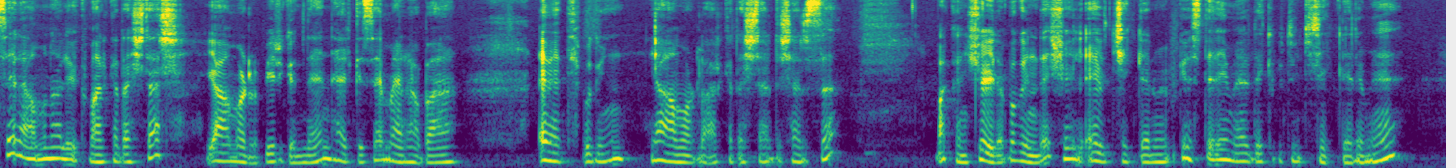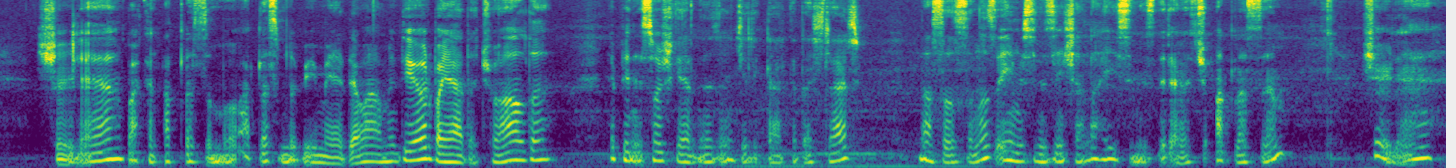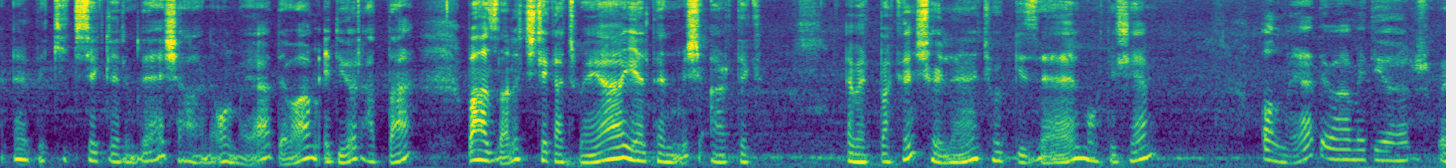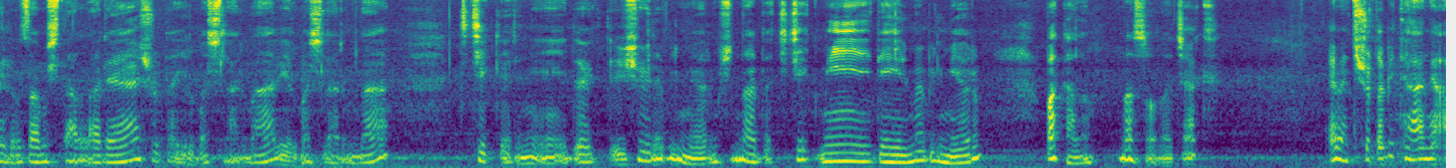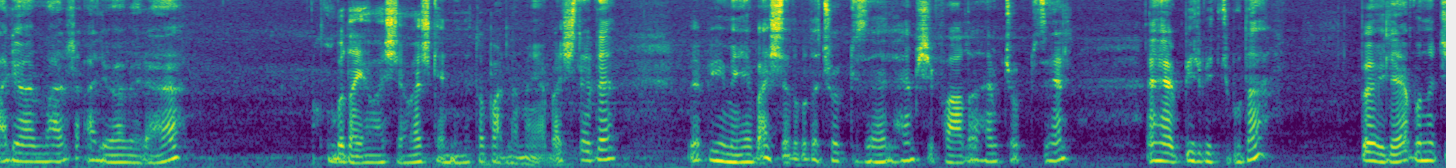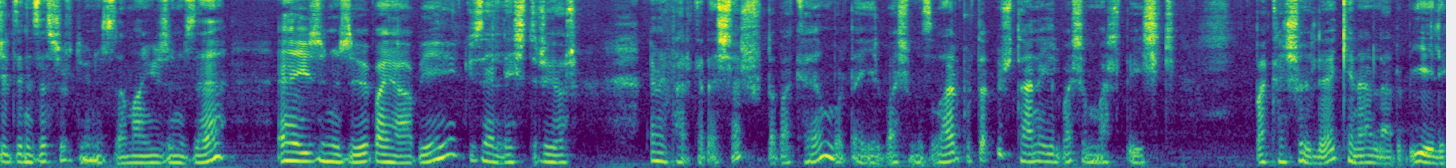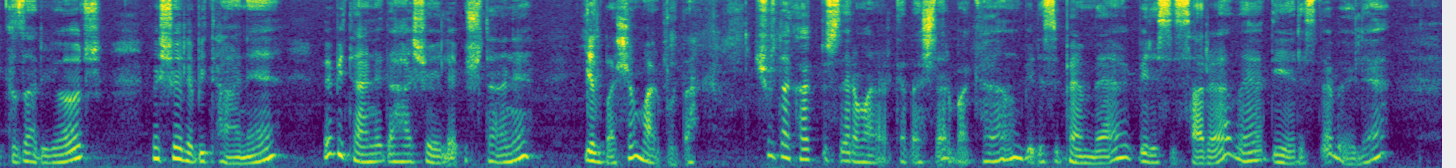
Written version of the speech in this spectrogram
Selamun aleyküm arkadaşlar. Yağmurlu bir günden herkese merhaba. Evet bugün yağmurlu arkadaşlar dışarısı. Bakın şöyle bugün de şöyle ev çiçeklerimi göstereyim. Evdeki bütün çiçeklerimi. Şöyle bakın atlasım bu. Atlasım da büyümeye devam ediyor. Bayağı da çoğaldı. Hepiniz hoş geldiniz öncelikle arkadaşlar. Nasılsınız? İyi misiniz? İnşallah iyisinizdir. Evet şu atlasım. Şöyle evdeki çiçeklerim de şahane olmaya devam ediyor. Hatta bazıları çiçek açmaya yeltenmiş artık. Evet bakın şöyle çok güzel, muhteşem olmaya devam ediyor. Böyle uzamış dalları. Şurada yılbaşlar var. Yılbaşlarımda çiçeklerini döktü. Şöyle bilmiyorum. Şunlar da çiçek mi değil mi bilmiyorum. Bakalım nasıl olacak. Evet şurada bir tane aloe var. Aloe vera. Bu da yavaş yavaş kendini toparlamaya başladı. Ve büyümeye başladı. Bu da çok güzel. Hem şifalı hem çok güzel. Ee, bir bitki bu da. Böyle bunu cildinize sürdüğünüz zaman yüzünüze e, yüzünüzü bayağı bir güzelleştiriyor. Evet arkadaşlar şurada bakın burada yılbaşımız var. Burada üç tane yılbaşım var değişik. Bakın şöyle kenarları bir yeli kızarıyor. Ve şöyle bir tane ve bir tane daha şöyle üç tane yılbaşım var burada. Şurada kaktüslerim var arkadaşlar. Bakın birisi pembe, birisi sarı ve diğerisi de böyle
